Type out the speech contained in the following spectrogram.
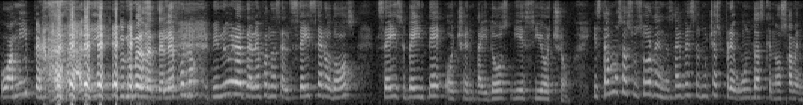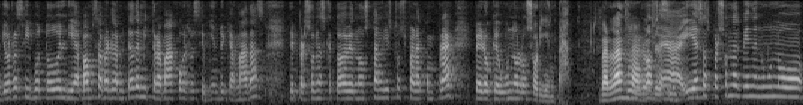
O a mí, pero. ¿Tu número de teléfono? Mi número de teléfono es el 602-620-8218. Y estamos a sus órdenes. Hay veces muchas preguntas que no saben. Yo recibo todo el día. Vamos a ver, la mitad de mi trabajo es recibiendo llamadas de personas que todavía no están listos para comprar, pero que uno los orienta. ¿Verdad? Claro. O sea, y esas personas vienen uno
